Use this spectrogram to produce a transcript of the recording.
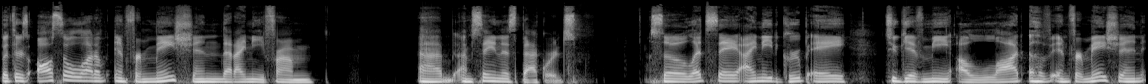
But there's also a lot of information that I need from. Uh, I'm saying this backwards. So let's say I need Group A to give me a lot of information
